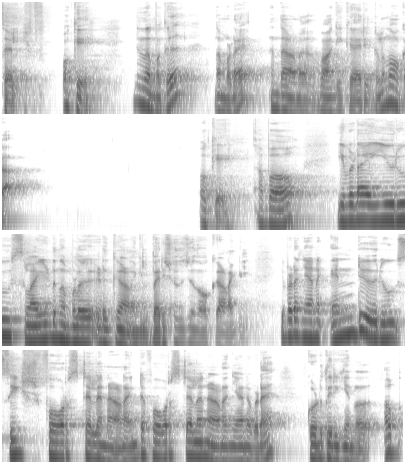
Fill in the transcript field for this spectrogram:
സെൽഫ് ഓക്കെ ഇനി നമുക്ക് നമ്മുടെ എന്താണ് ബാക്കി കാര്യങ്ങൾ നോക്കാം. ഓക്കെ. അപ്പോൾ ഇവിടെ ഈ ഒരു സ്ലൈഡ് നമ്മൾ എടുക്കുകയാണെങ്കിൽ പരിശോധിച്ച് നോക്കുകയാണെങ്കിൽ ഇവിടെ ഞാൻ എന്റെ ഒരു സിഷ് ഫോർസ്റ്റെലനാണ് എന്റെ ഫോർസ്റ്റെലനാണ് ഞാനിവിടെ കൊടുത്തിരിക്കുന്നത്. അപ്പം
